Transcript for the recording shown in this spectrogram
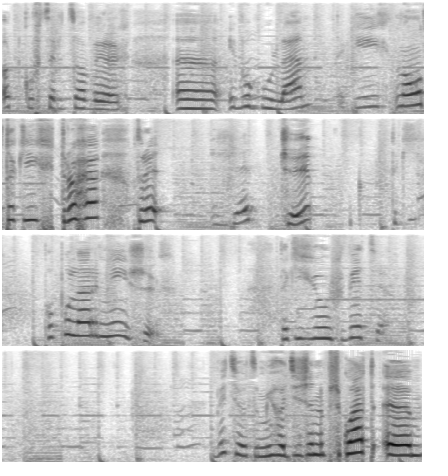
oczków sercowych e, i w ogóle takich, no takich trochę, które rzeczy popularniejszych. Takich już wiecie. Wiecie o co mi chodzi, że na przykład em,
